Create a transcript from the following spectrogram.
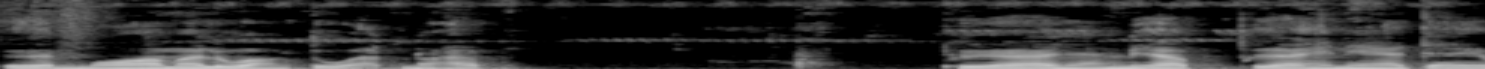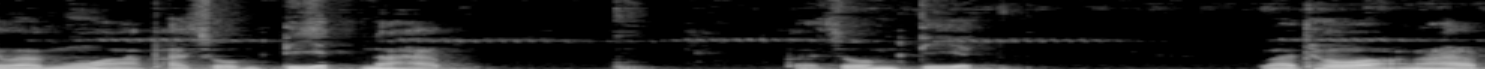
เอื่นหมอมาลวงตรวจนะครับ เพื่ออย่างนี้ครับ เพื่อให้แน่ใจว่างัวผสมติดนะครับ ผสมติดว่าท้องนะครับ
